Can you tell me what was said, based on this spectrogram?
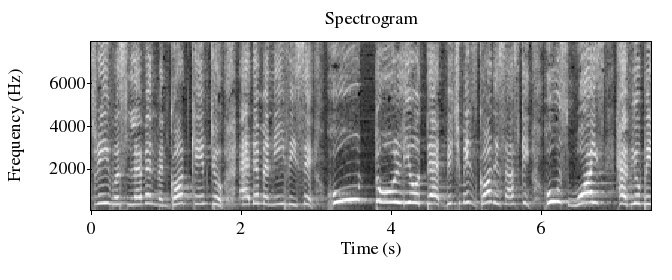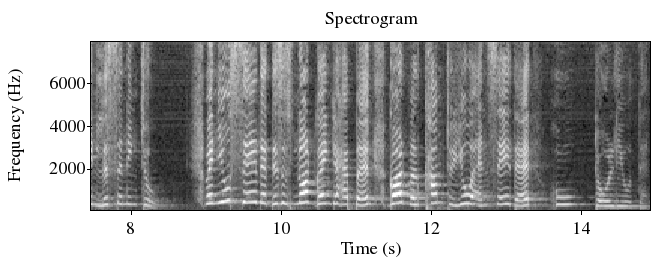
3, verse 11, when God came to Adam and Eve, He said, Who told you that? Which means God is asking, Whose voice have you been listening to? When you say that this is not going to happen, God will come to you and say that, Who told you that?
